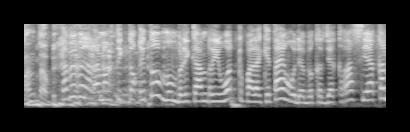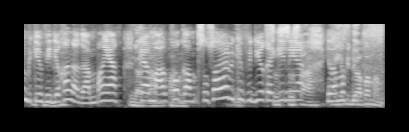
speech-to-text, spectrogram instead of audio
mantap. Tapi benar emang TikTok itu memberikan reward kepada kita yang udah bekerja keras ya kan bikin video kan nggak gampang ya. Nggak Kayak Marco gampang. gam susah ya bikin video kayak Sus- gini ya. susah. Bikin video apa, Mam?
